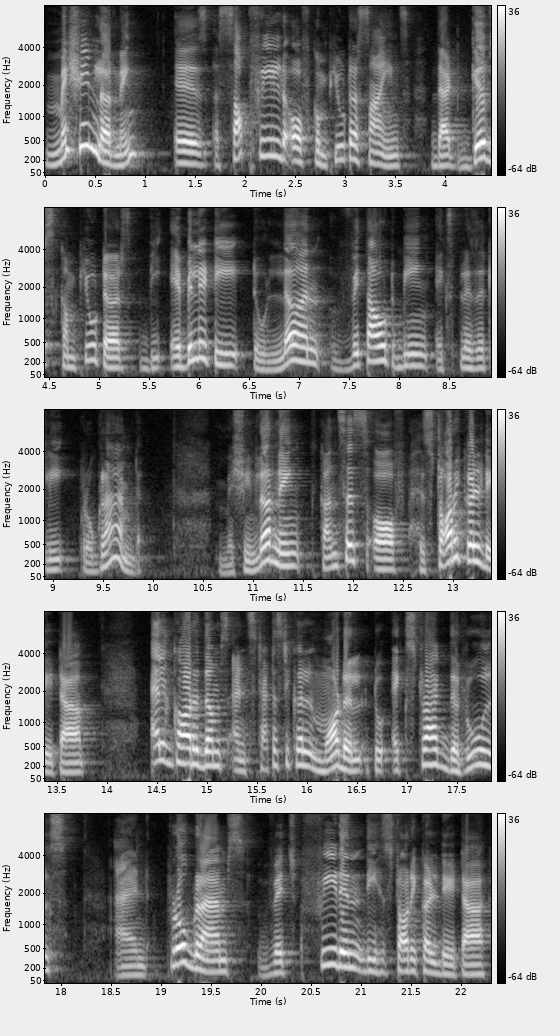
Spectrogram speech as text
Machine learning is a subfield of computer science that gives computers the ability to learn without being explicitly programmed. Machine learning consists of historical data, algorithms and statistical model to extract the rules and programs which feed in the historical data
